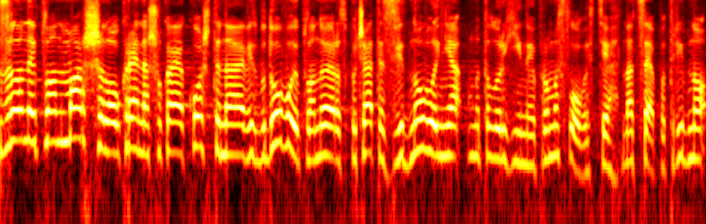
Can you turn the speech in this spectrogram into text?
Зелений план Маршала Україна шукає кошти на відбудову і планує розпочати з відновлення металургійної промисловості. На це потрібно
